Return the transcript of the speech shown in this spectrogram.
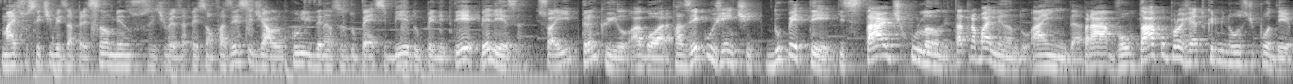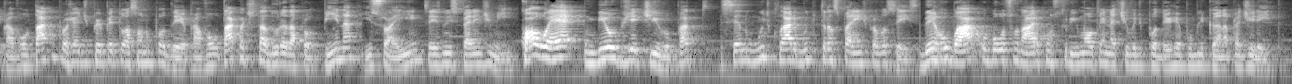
mais suscetíveis à pressão, menos suscetíveis à pressão, fazer esse diálogo com lideranças do PSB, do PDT, beleza. Isso aí, tranquilo. Agora, fazer com gente do PT que está articulando e está trabalhando ainda para voltar com o projeto criminoso de poder, para voltar com o projeto de perpetuação no poder, para voltar com a ditadura da propina, isso aí vocês não esperem de mim. Qual é o meu objetivo? Pra, sendo muito claro e muito transparente para vocês: derrubar o Bolsonaro e construir uma alternativa de poder republicana para a direita.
